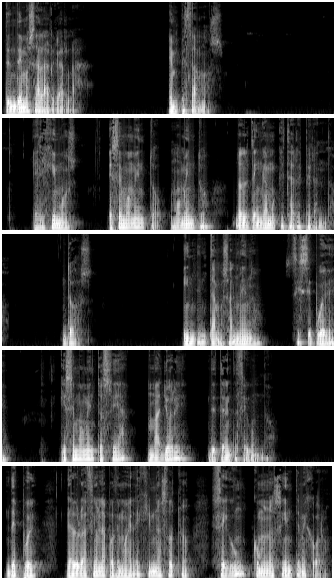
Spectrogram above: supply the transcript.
tendemos a alargarla Empezamos. Elegimos ese momento o momento donde tengamos que estar esperando. 2. Intentamos al menos, si se puede, que ese momento sea mayor de 30 segundos. Después, la duración la podemos elegir nosotros según como nos siente mejor.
